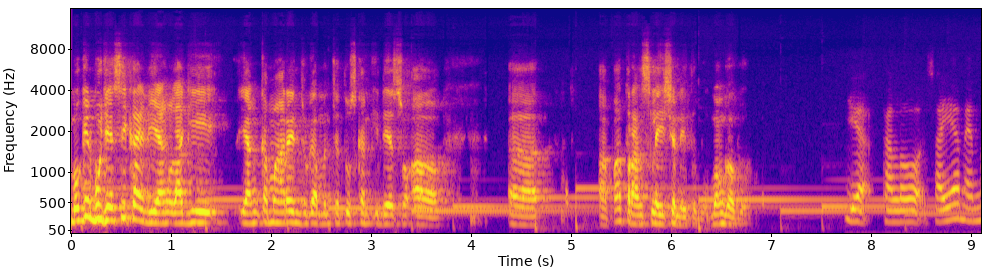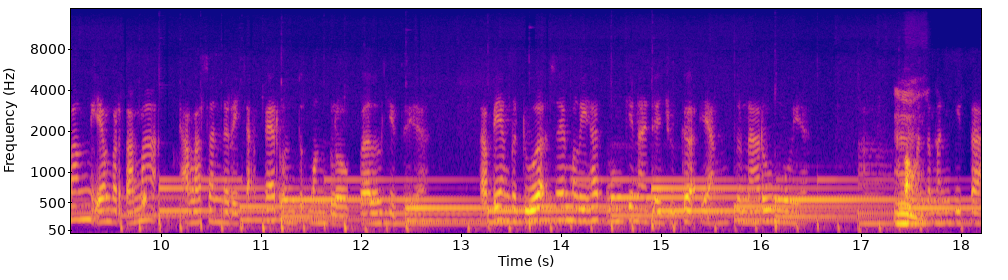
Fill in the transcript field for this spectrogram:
mungkin Bu Jessica ini yang lagi yang kemarin juga mencetuskan ide soal uh, apa translation itu Bu. Monggo Bu. Ya, kalau saya memang yang pertama alasan dari Cak Fer untuk mengglobal gitu ya. Tapi yang kedua saya melihat mungkin ada juga yang tunarungu ya. teman hmm. Teman-teman kita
